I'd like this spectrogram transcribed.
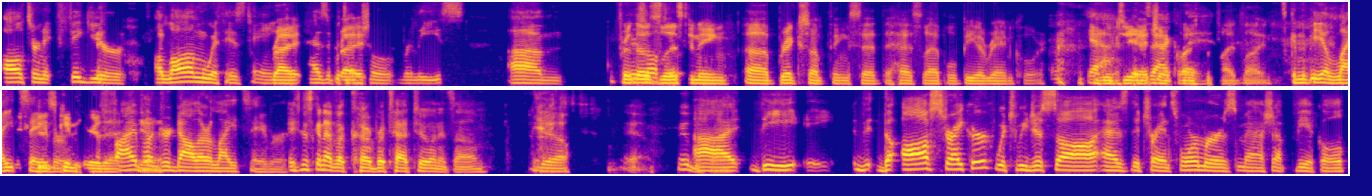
alternate figure along with his tank Right, as a right. potential release. Um, For There's those also- listening, uh, Brick something said the HasLab will be a Rancor. yeah, the GI exactly. classified line. It's going to be a You lightsaber, can hear that. yeah. five hundred dollar lightsaber. It's just gonna have a cobra tattoo on its arm. Yeah. Yeah. It'll be fun. Uh, the the, the Awe Striker, which we just saw as the Transformers mashup vehicle.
